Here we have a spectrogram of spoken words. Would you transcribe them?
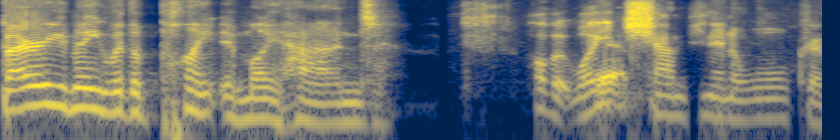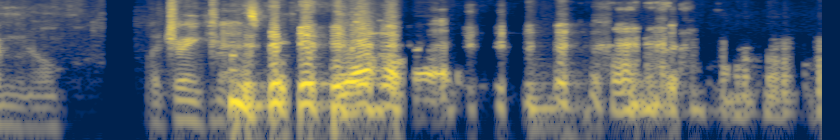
Bury me with a pint in my hand. Hobbit, why are Yeah. you championing a war criminal? We're drinking it.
